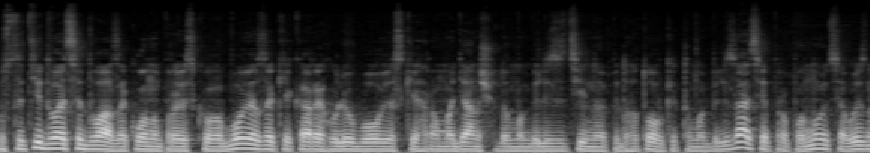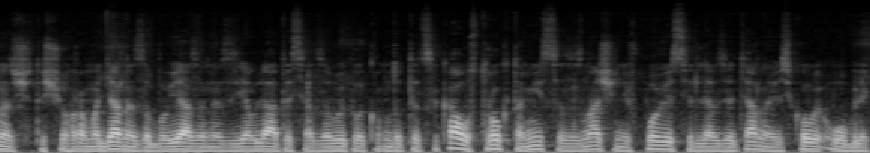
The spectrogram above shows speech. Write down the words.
У статті 22 закону про військовий обов'язок, яка регулює обов'язки громадян щодо мобілізаційної підготовки та мобілізації, пропонується визначити, що громадяни зобов'язані з'являтися за викликом до ТЦК у строк та місце, зазначені в повісті для взяття на військовий облік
